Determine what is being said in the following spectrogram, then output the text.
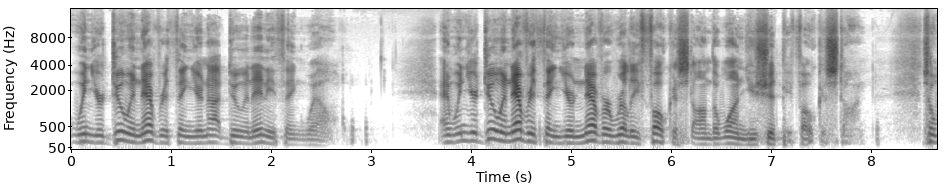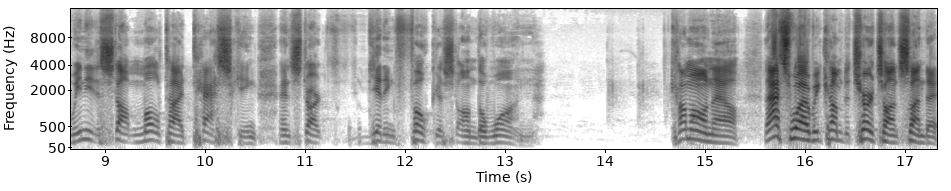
when you're doing everything, you're not doing anything well. And when you're doing everything, you're never really focused on the one you should be focused on. So we need to stop multitasking and start getting focused on the one. Come on now. That's why we come to church on Sunday.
